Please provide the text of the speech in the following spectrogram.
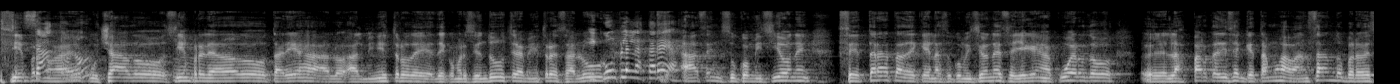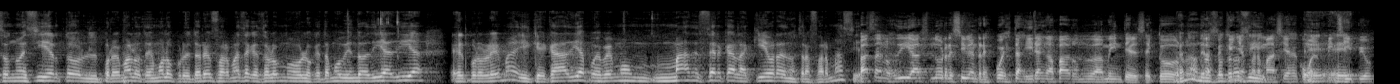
Siempre nos ha ¿no? escuchado, siempre le ha dado tareas a lo- al ministro de, de Comercio e Industria, al ministro de Salud. ¿Y cumple las tareas? Hacen subcomisiones. Se trata de que en las subcomisiones se lleguen a acuerdos. Eh, las partes dicen que estamos avanzando, pero eso no es cierto. El problema lo tenemos los propietarios de farmacia, que son los, los que estamos viendo a día a día el problema y que cada día pues vemos más de cerca la quiebra de nuestras farmacias. Pasan los días, no reciben respuestas, irán a paro nuevamente el sector Bueno, de las pequeñas sí, farmacias como eh, al eh, principio.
